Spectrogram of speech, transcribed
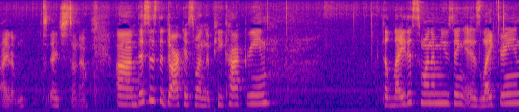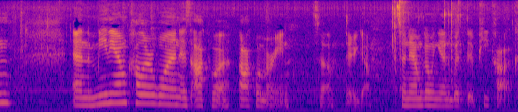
I don't. I just don't know. Um, this is the darkest one, the peacock green. The lightest one I'm using is light green, and the medium color one is aqua aquamarine. So there you go. So now I'm going in with the peacock.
